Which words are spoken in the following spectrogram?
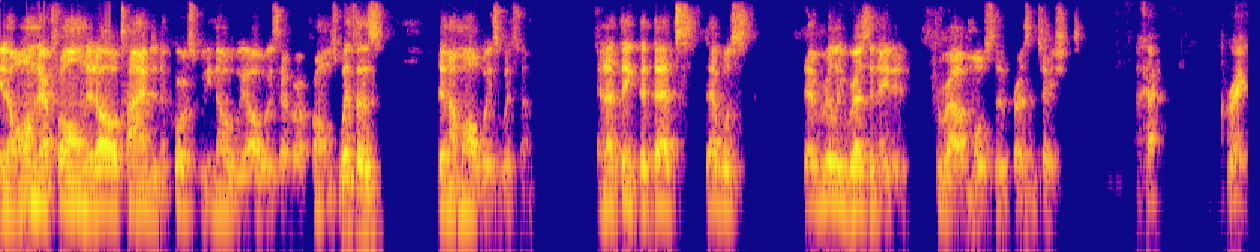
you know, on their phone at all times, and of course, we know we always have our phones with us, then I'm always with them. And I think that that's that was that really resonated throughout most of the presentations. Okay, great.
